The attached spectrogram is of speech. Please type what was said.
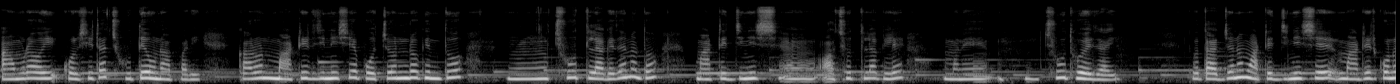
আমরা ওই কলসিটা ছুঁতেও না পারি। কারণ মাটির জিনিসে প্রচণ্ড কিন্তু ছুত লাগে, জানো তো? মাটির জিনিস অছুত লাগলে মানে ছুত হয়ে যায়। তো তার জন্য মাটির জিনিসের মাটির কোনো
